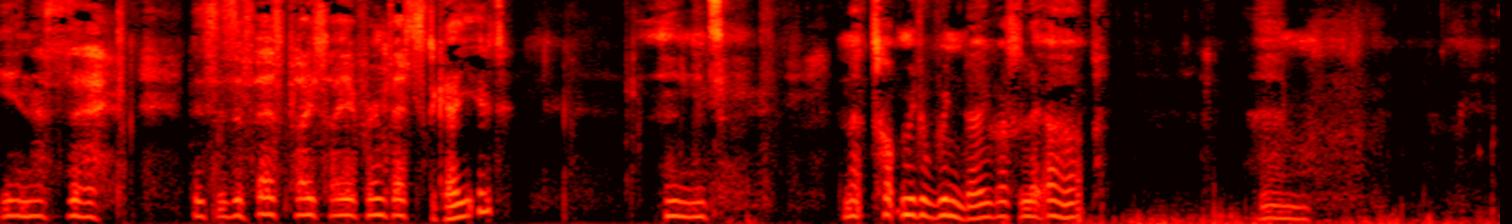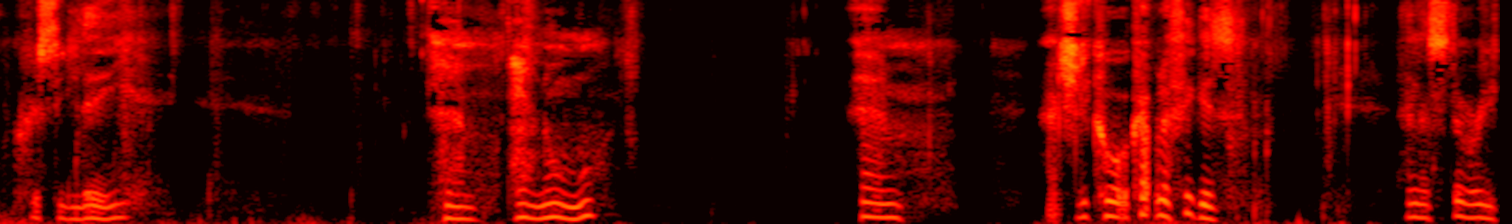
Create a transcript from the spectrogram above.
Yeah, and that's the, this is the first place I ever investigated. And, and that top middle window was lit up. Um, Chrissy Lee, um, paranormal, um, actually caught a couple of figures. And the story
